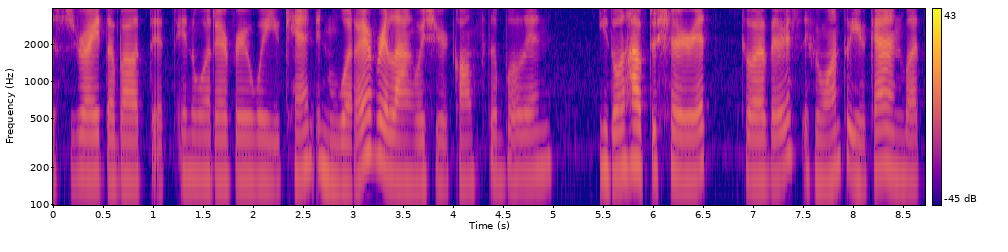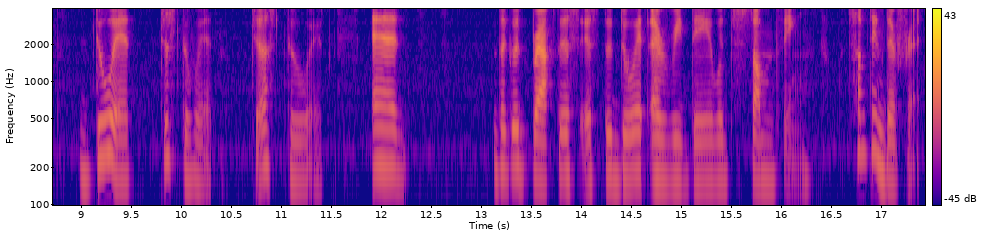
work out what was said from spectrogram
Just write about it in whatever way you can, in whatever language you're comfortable in. You don't have to share it to others. If you want to, you can, but do it. Just do it. Just do it. And the good practice is to do it every day with something, something different.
